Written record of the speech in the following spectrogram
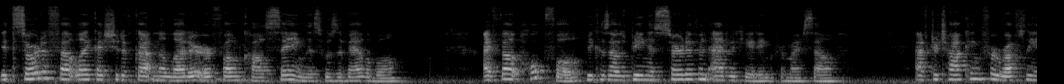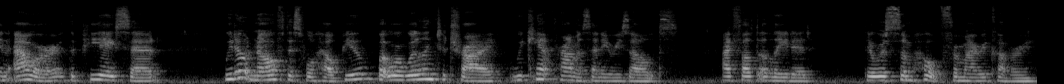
It sort of felt like I should have gotten a letter or phone call saying this was available. I felt hopeful because I was being assertive and advocating for myself. After talking for roughly an hour, the PA said, We don't know if this will help you, but we're willing to try. We can't promise any results. I felt elated. There was some hope for my recovery.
